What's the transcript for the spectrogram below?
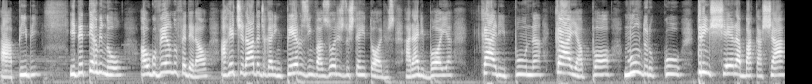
a APIB, e determinou ao governo federal a retirada de garimpeiros invasores dos territórios Araribóia, Caripuna, Caiapó, Munduruku, Trincheira Bacaxá,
